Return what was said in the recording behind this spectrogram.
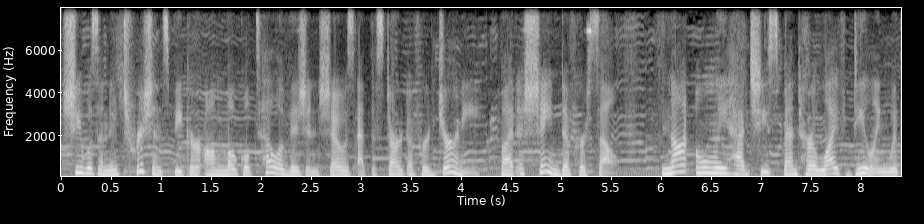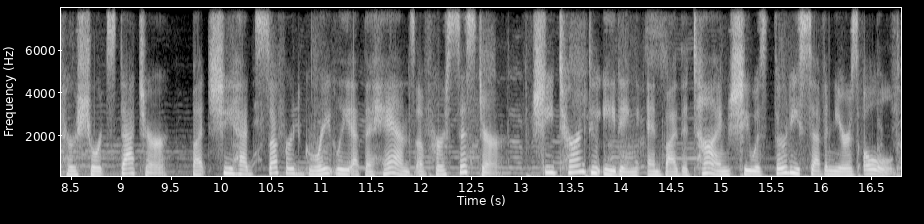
She was a nutrition speaker on local television shows at the start of her journey, but ashamed of herself. Not only had she spent her life dealing with her short stature, but she had suffered greatly at the hands of her sister. She turned to eating and by the time she was 37 years old,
